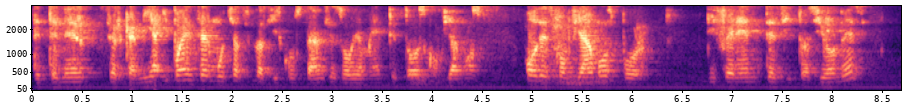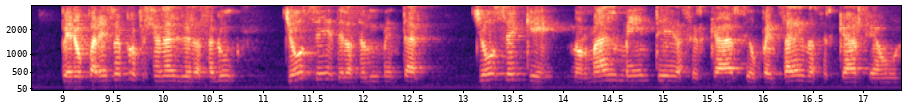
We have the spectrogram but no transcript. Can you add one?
de tener cercanía, y pueden ser muchas las circunstancias, obviamente, todos confiamos o desconfiamos por diferentes situaciones, pero para eso hay profesionales de la salud. Yo sé de la salud mental, yo sé que normalmente acercarse o pensar en acercarse a un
